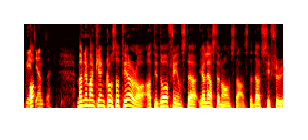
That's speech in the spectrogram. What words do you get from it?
Vet Ja. jag inte. Men det man kan konstatera då, att idag finns det, jag läste någonstans, det där siffror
